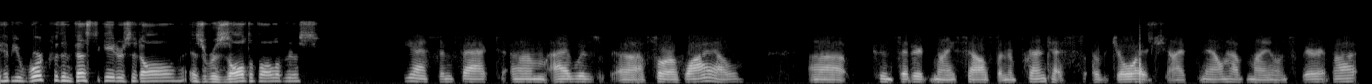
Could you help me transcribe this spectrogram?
have you worked with investigators at all as a result of all of this? Yes, in fact, um, I was uh, for a while uh, considered myself an apprentice of George. I now have my own spirit box.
